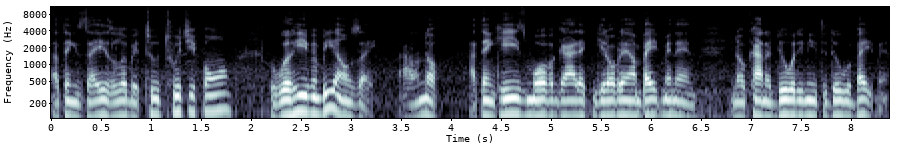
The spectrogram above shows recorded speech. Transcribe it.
I think Zay is a little bit too twitchy for him. But will he even be on Zay? I don't know. I think he's more of a guy that can get over there on Bateman and, you know, kind of do what he needs to do with Bateman.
